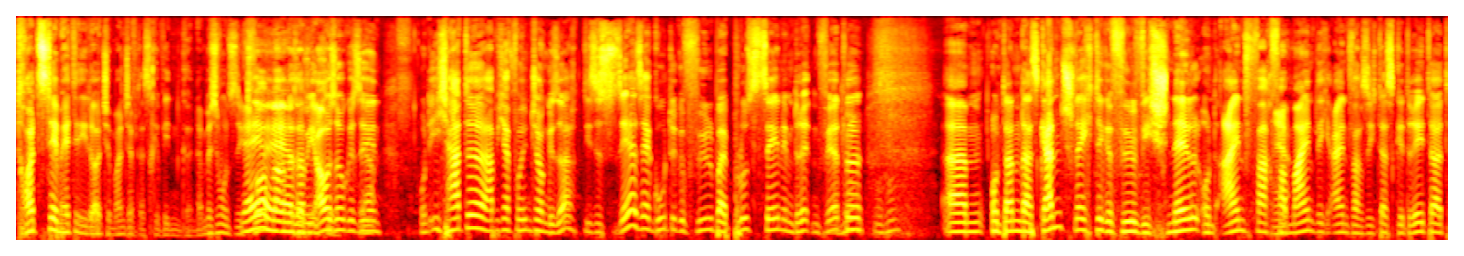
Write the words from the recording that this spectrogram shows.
trotzdem hätte die deutsche Mannschaft das gewinnen können. Da müssen wir uns nichts Ja, vormachen, ja, das das habe ich auch so. gesehen. Und ich hatte, habe ich ja vorhin schon gesagt, dieses sehr, sehr gute Gefühl bei plus 10 im dritten Viertel. Mhm, Ähm, und dann das ganz schlechte Gefühl, wie schnell und einfach, vermeintlich einfach sich das gedreht hat.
